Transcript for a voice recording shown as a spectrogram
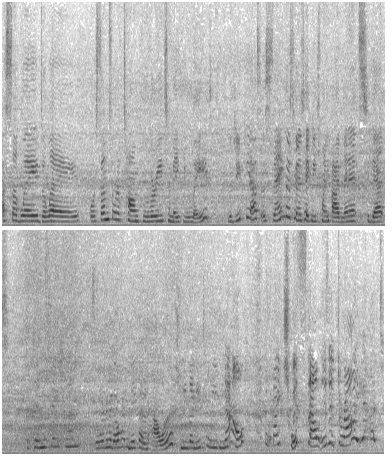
a subway delay or some sort of tomfoolery to make you late. The GPS is saying that it's gonna take me 25 minutes to get to Penn Station. So we're gonna go ahead and make that an hour, which means I need to leave now, but my twist out isn't dry yet.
